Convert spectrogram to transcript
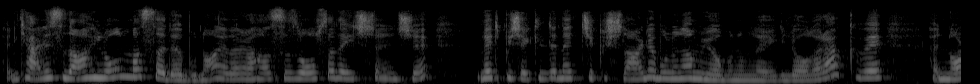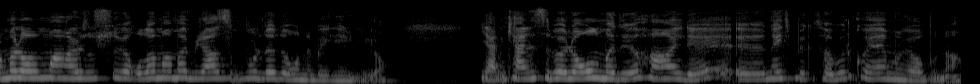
hani kendisi dahil olmasa da buna ya da rahatsız olsa da içten içe net bir şekilde net çıkışlarda bulunamıyor bununla ilgili olarak ve hani normal olma arzusu ve olamama biraz burada da onu belirliyor. Yani kendisi böyle olmadığı halde e, net bir tavır koyamıyor buna.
